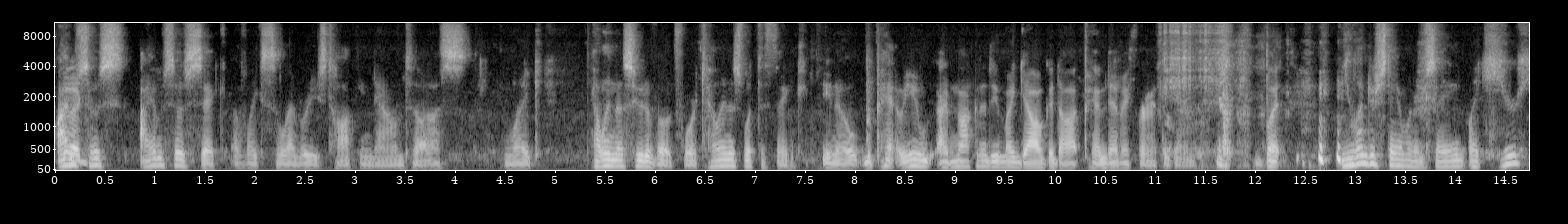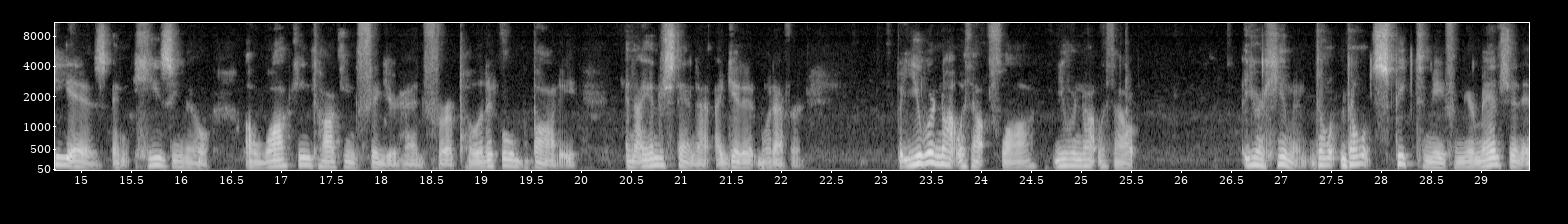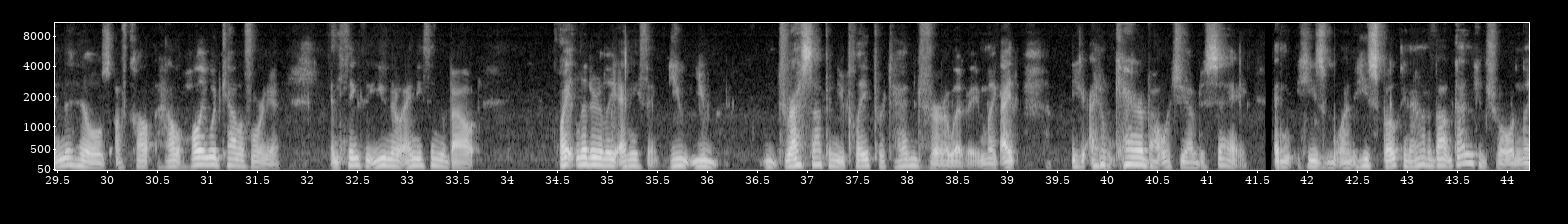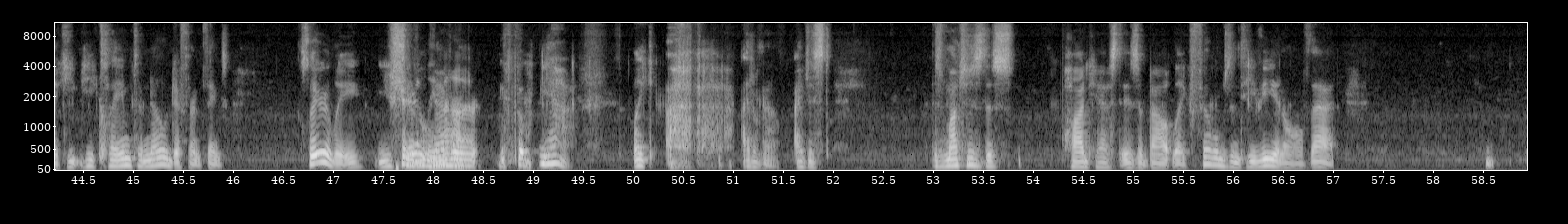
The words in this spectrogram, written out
I'm so I am so sick of like celebrities talking down to us and like telling us who to vote for, telling us what to think. You know, the pan- you, I'm not going to do my Gal Gadot pandemic rant again, but you understand what I'm saying? Like here he is, and he's you know a walking, talking figurehead for a political body, and I understand that. I get it. Whatever. But you are not without flaw. You are not without you're a human. Don't don't speak to me from your mansion in the hills of Hollywood, California, and think that you know anything about quite literally anything. You you dress up and you play pretend for a living. Like I, you, I don't care about what you have to say. And he's one. He's spoken out about gun control and like he he claimed to know different things. Clearly, you should Clearly never. But yeah, like I don't know. I just as much as this podcast is about like films and TV and all of that,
